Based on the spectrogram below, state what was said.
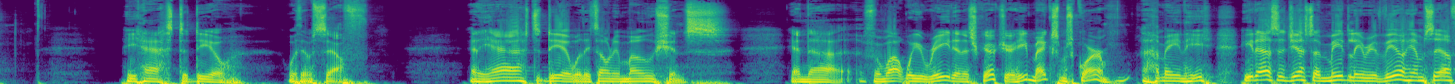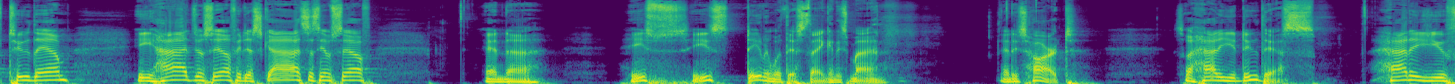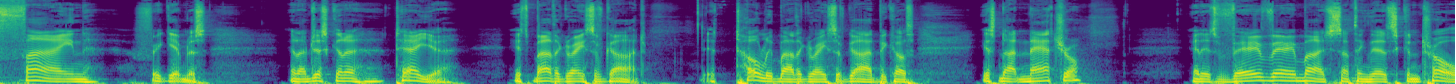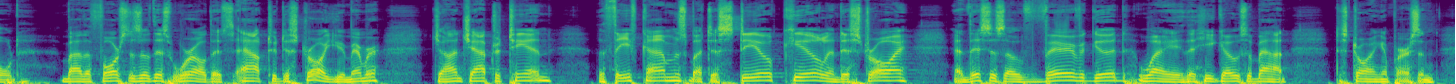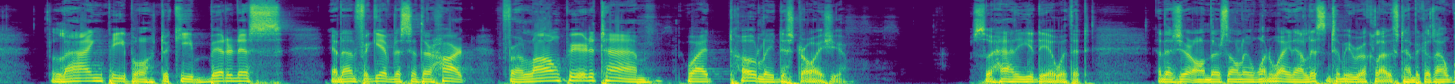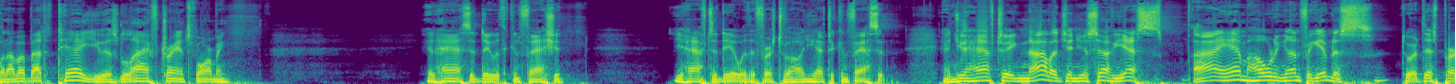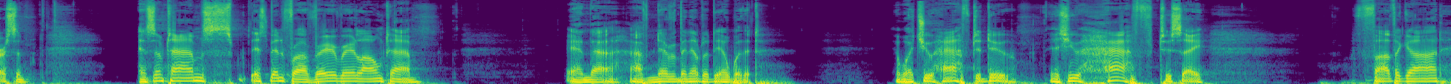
he has to deal with himself. And he has to deal with his own emotions. And uh, from what we read in the scripture, he makes them squirm. I mean, he, he doesn't just immediately reveal himself to them, he hides himself, he disguises himself, and uh, he's, he's dealing with this thing in his mind and his heart. So, how do you do this? How do you find forgiveness? And I'm just going to tell you, it's by the grace of God. It's totally by the grace of God because it's not natural and it's very, very much something that's controlled by the forces of this world that's out to destroy you. Remember John chapter 10? The thief comes but to steal, kill, and destroy. And this is a very good way that he goes about destroying a person, allowing people to keep bitterness and unforgiveness in their heart for a long period of time while it totally destroys you. So, how do you deal with it? And there's, there's only one way. Now, listen to me real close now because I, what I'm about to tell you is life transforming. It has to do with confession. You have to deal with it, first of all. You have to confess it. And you have to acknowledge in yourself, yes, I am holding unforgiveness toward this person. And sometimes it's been for a very, very long time. And uh, I've never been able to deal with it. And what you have to do is you have to say, Father God,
